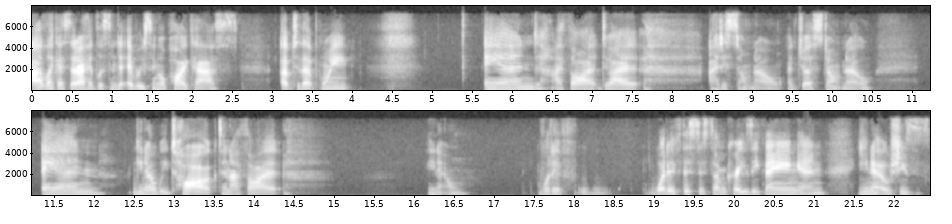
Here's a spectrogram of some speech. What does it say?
I, like I said, I had listened to every single podcast up to that point. And I thought, do I, I just don't know. I just don't know. And, you know, we talked, and I thought, you know, what if what if this is some crazy thing and you know she's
